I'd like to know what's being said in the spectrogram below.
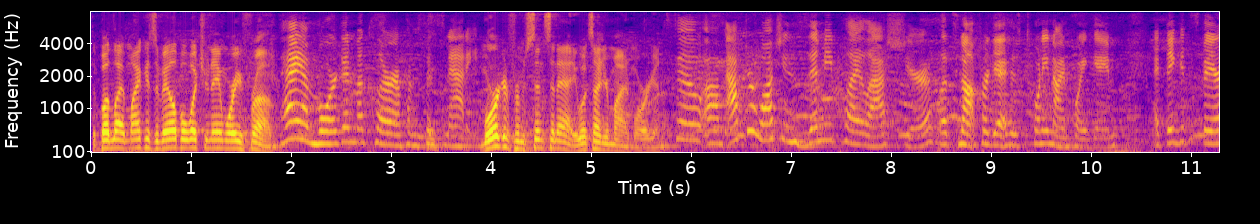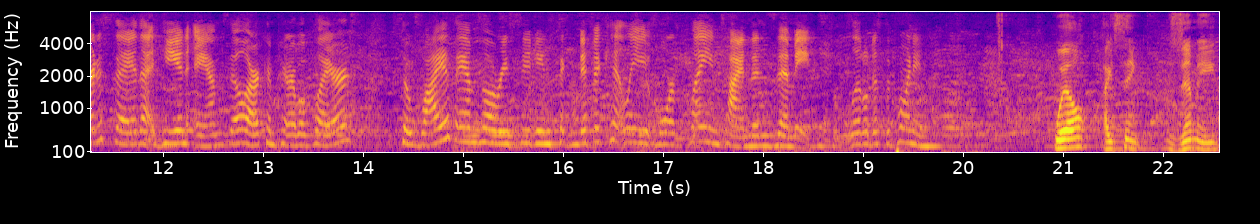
The Bud Light mic is available. What's your name? Where are you from? Hey, I'm Morgan McClure. I'm from Cincinnati. Morgan from Cincinnati. What's on your mind, Morgan? So, um, after watching Zimmy play last year, let's not forget his 29 point game, I think it's fair to say that he and Amzil are comparable players. So, why is Amzil receiving significantly more playing time than Zimmy? It's a little disappointing. Well, I think Zimmy,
